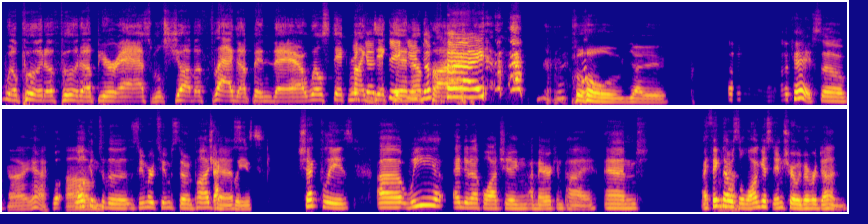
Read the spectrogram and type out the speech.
We'll put a foot up your ass. We'll shove a flag up in there. We'll stick my dick, dick in, a the pie. pie. oh yeah. Uh, Okay, so Uh yeah. w- welcome to Um, the Zoomer Tombstone podcast. Check, please. check please uh we ended up watching american pie and i think that was the longest intro we've ever done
